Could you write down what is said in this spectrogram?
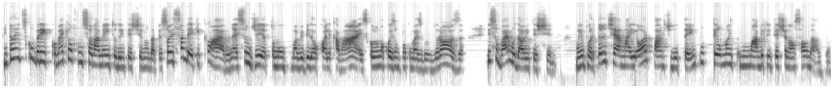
Então é descobrir como é que é o funcionamento do intestino da pessoa e saber que, claro, né, se um dia tomou uma bebida alcoólica a mais, comer uma coisa um pouco mais gordurosa, isso vai mudar o intestino. O importante é a maior parte do tempo ter uma, um hábito intestinal saudável.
